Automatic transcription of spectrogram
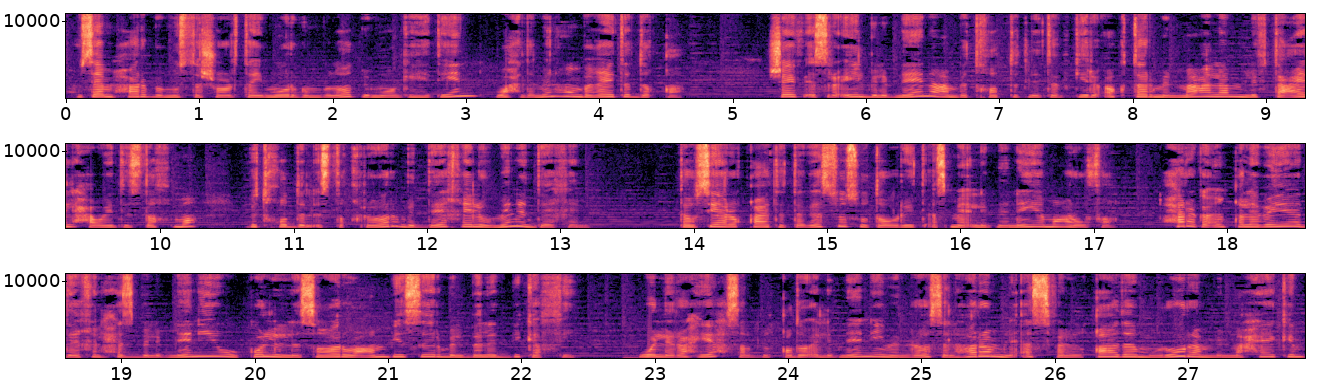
حسام حرب مستشار تيمور جنبلاط بمواجهتين واحدة منهم بغاية الدقة. شايف إسرائيل بلبنان عم بتخطط لتفجير أكتر من معلم لافتعال حوادث ضخمة بتخض الاستقرار بالداخل ومن الداخل. توسيع رقعة التجسس وتوريط أسماء لبنانية معروفة. حركة انقلابية داخل حزب لبناني وكل اللي صار وعم بيصير بالبلد بكفي. واللي راح يحصل بالقضاء اللبناني من رأس الهرم لأسفل القاعدة مرورا بالمحاكم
